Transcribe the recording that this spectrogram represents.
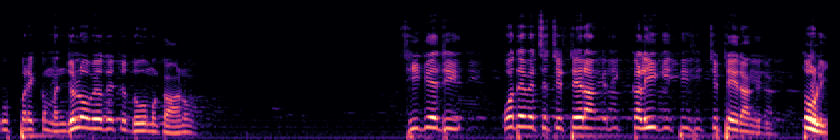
ਉੱਪਰ ਇੱਕ ਮੰਜ਼ਲ ਹੋਵੇ, ਉਹਦੇ ਚ ਦੋ ਮਕਾਨ ਹੋ ਸੀਗੇ ਜੀ, ਉਹਦੇ ਵਿੱਚ ਚਿੱਟੇ ਰੰਗ ਦੀ ਕਲੀ ਕੀਤੀ ਸੀ, ਚਿੱਟੇ ਰੰਗ ਦੀ, ਧੋਲੀ,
